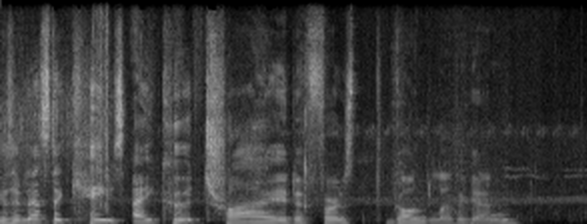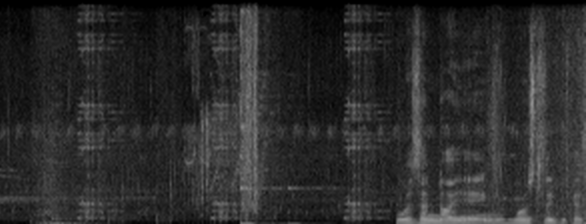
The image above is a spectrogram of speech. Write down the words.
Because if that's the case, I could try the first gauntlet again. It was annoying, mostly because...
